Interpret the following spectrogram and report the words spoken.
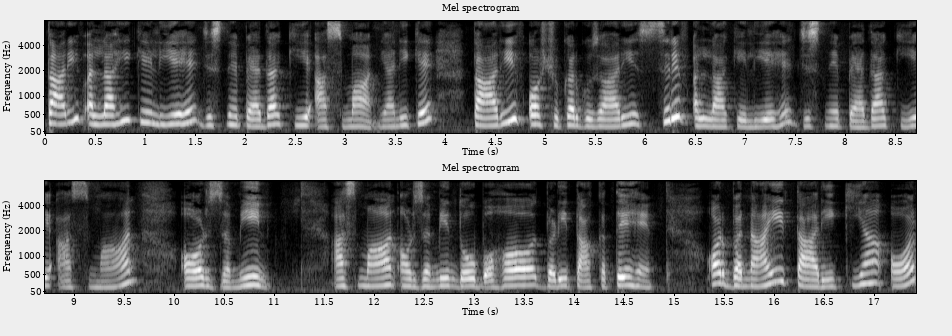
تعریف اللہ ہی کے لیے ہے جس نے پیدا کیے آسمان یعنی کہ تعریف اور شکر گزاری صرف اللہ کے لیے ہے جس نے پیدا کیے آسمان اور زمین۔ آسمان اور زمین دو بہت بڑی طاقتیں ہیں اور بنائی تاریکیاں اور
